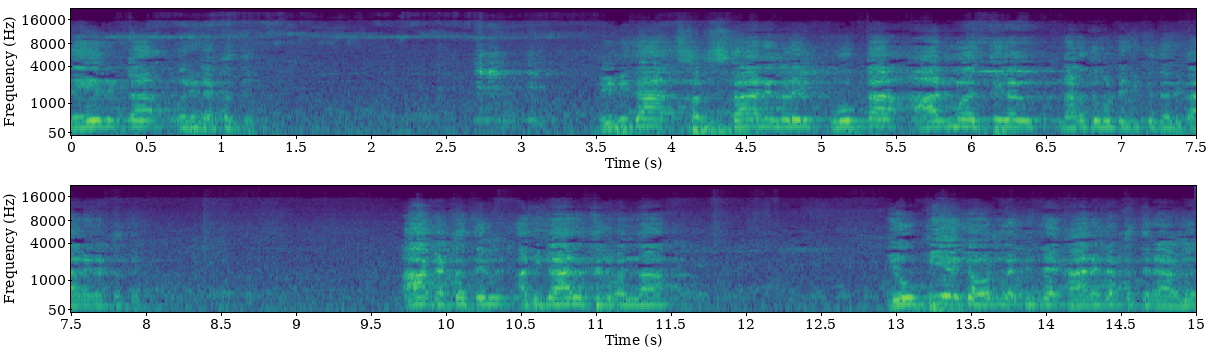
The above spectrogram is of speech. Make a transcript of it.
നേരിട്ട ഒരു ഘട്ടത്തിൽ. വിവിധ സംസ്ഥാനങ്ങളിൽ കൂട്ട ആത്മഹത്യകൾ നടന്നുകൊണ്ടിരിക്കുന്ന ഒരു കാലഘട്ടത്തിൽ ആ ഘട്ടത്തിൽ അധികാരത്തിൽ വന്ന യു പി എ ഗവൺമെന്റിന്റെ കാലഘട്ടത്തിലാണ്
